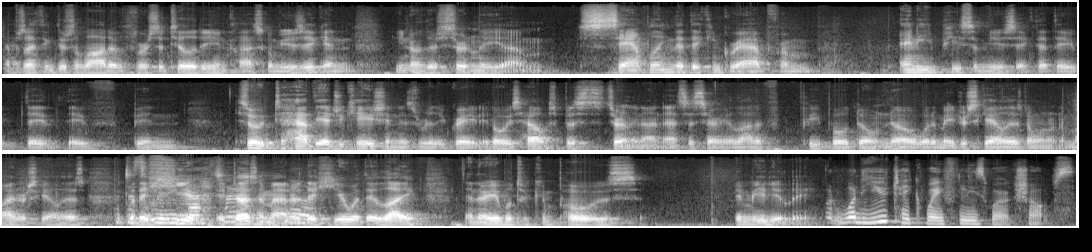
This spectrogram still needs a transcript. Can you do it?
because I think there's a lot of versatility in classical music, and you know, there's certainly um, sampling that they can grab from any piece of music that they, they they've been. So to have the education is really great. It always helps, but it's certainly not necessary. A lot of people don't know what a major scale is, don't know what a minor scale is. But does they it really hear matter? it doesn't matter. No. They hear what they like, and they're able to compose immediately. What, what do you take away from these workshops?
